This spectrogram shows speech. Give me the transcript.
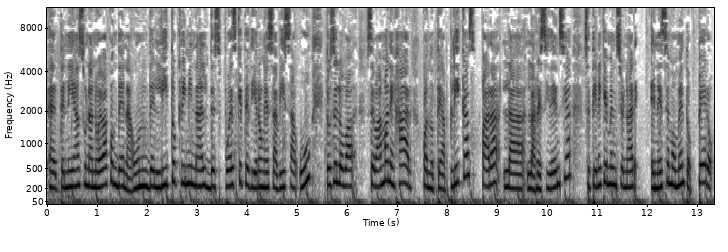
eh, tenías una nueva condena, un delito criminal después que te dieron esa visa U, entonces lo va, se va a manejar cuando te aplicas para la residencia, se tiene que mencionar en ese momento, pero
